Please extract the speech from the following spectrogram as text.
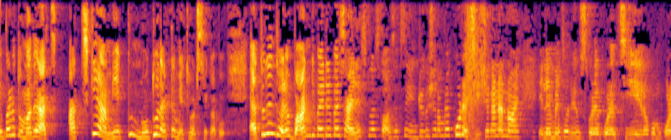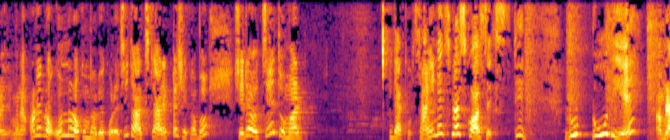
এবারে তোমাদের আজকে আমি একটু নতুন একটা মেথড শেখাবো। এতদিন ধরে one divided by sine x plus cos এক্সের ইন্টিগ্রেশন আমরা করেছি, সেখানে নয় এলে মেথড ইউজ করে করেছি, এরকম করে মানে অনেক অন্য রকম ভাবে করেছি। তো আজকে আরেকটা শেখাবো, সেটা হচ্ছে তোমার, দেখো sine x plus cos x ঠিক? রুট টু দিয়ে আমরা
